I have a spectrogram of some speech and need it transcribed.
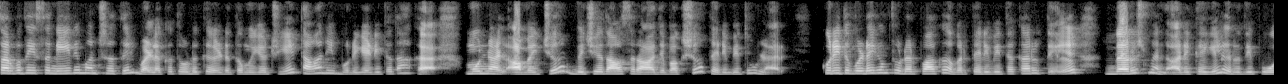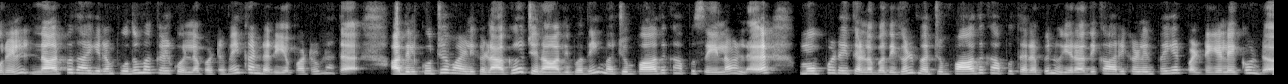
சர்வதேச நீதிமன்றத்தில் வழக்கு தொடுக்க எடுத்த முயற்சியை தானே முறியடித்ததாக முன்னாள் அமைச்சர் விஜயதாச ராஜபக்ஷ தெரிவித்துள்ளார். குறித்த விடயம் தொடர்பாக அவர் தெரிவித்த கருத்தில் தருஷ்மன் அறிக்கையில் இறுதி போரில் நாற்பதாயிரம் பொதுமக்கள் கொல்லப்பட்டமை கண்டறியப்பட்டுள்ளது. அதில் குற்றவாளிகளாக ஜனாதிபதி மற்றும் பாதுகாப்பு செயலாளர் முப்படை தளபதிகள் மற்றும் பாதுகாப்பு தரப்பின் உயர் அதிகாரிகளின் பெயர் பட்டியலை கொண்டு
